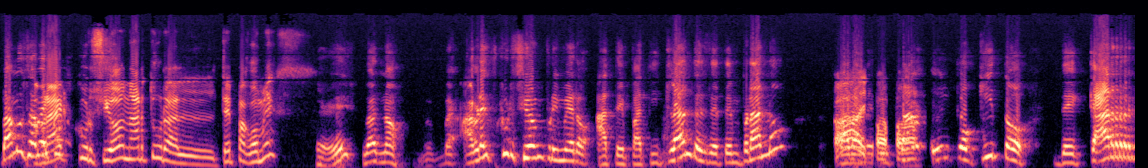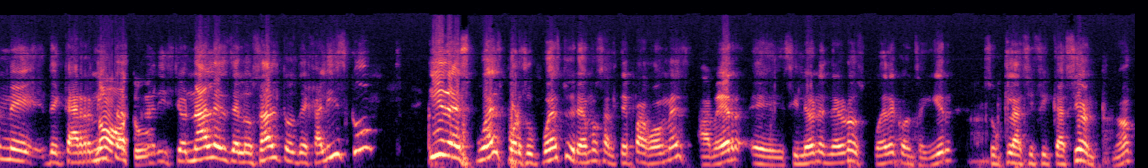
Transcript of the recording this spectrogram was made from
Vamos a ver. ¿Habrá excursión, Artur, al Tepa Gómez? No, habrá excursión primero a Tepatitlán desde temprano para un poquito de carne, de carnitas tradicionales de los altos de Jalisco. Y después, por supuesto, iremos al Tepa Gómez a ver eh, si Leones Negros puede conseguir su clasificación, ¿no?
